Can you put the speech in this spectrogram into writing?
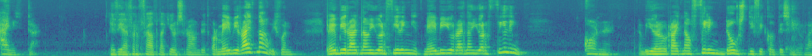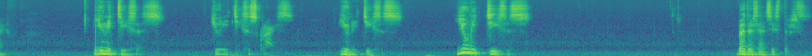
I need God. If you ever felt like you're surrounded, or maybe right now, even, maybe right now you are feeling it. Maybe you right now you are feeling cornered. Maybe you are right now feeling those difficulties in your life. You need Jesus. You need Jesus Christ. You need Jesus. You need Jesus. Brothers and sisters,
